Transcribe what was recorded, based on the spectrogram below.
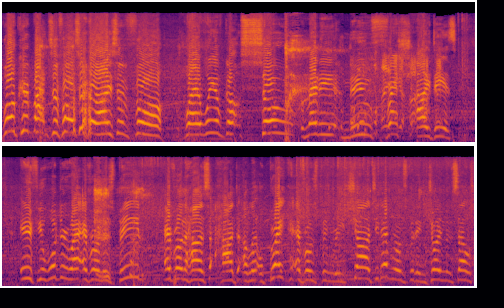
Welcome back to Forza Horizon 4, where we have got so many new, fresh ideas. If you're wondering where everyone has been, everyone has had a little break, everyone's been recharging, everyone's been enjoying themselves,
